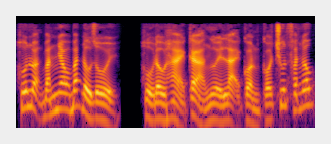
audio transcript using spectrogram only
Hỗn loạn bắn nhau bắt đầu rồi, hổ đầu hải cả người lại còn có chút phát ngốc.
